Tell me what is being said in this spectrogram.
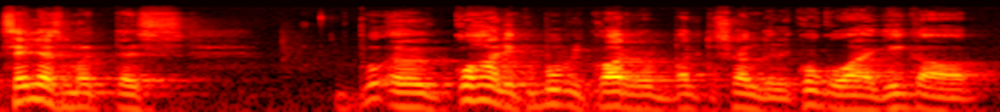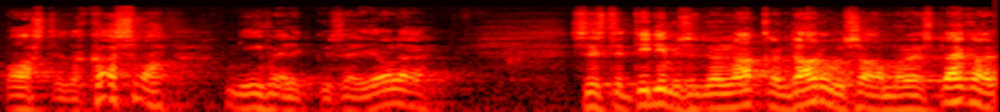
et selles mõttes äh, kohaliku publiku arv Balti skandalil kogu aeg iga aastaga kasvab, nii imelik kui see ei ole, sest et inimesed on hakanud aru saama ühest väga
